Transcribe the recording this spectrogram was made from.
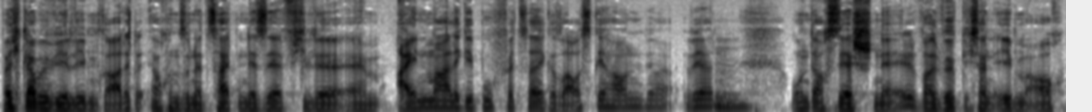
Weil ich glaube, wir leben gerade auch in so einer Zeit, in der sehr viele ähm, einmalige Buchverträge rausgehauen werden mhm. und auch sehr schnell, weil wirklich dann eben auch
